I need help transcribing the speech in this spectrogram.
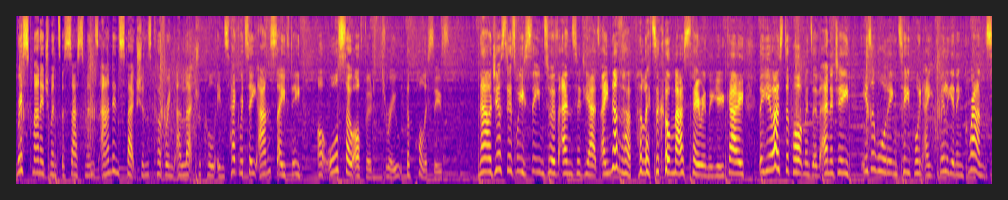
risk management assessments and inspections covering electrical integrity and safety are also offered through the policies. Now, just as we seem to have entered yet another political mess here in the UK, the US Department of Energy is awarding 2.8 billion in grants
